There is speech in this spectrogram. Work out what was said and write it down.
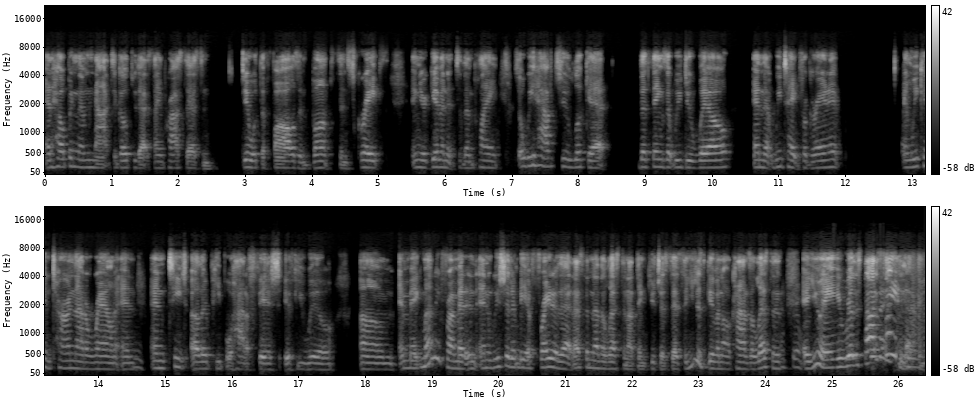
and helping them not to go through that same process and deal with the falls and bumps and scrapes and you're giving it to them plain so we have to look at the things that we do well and that we take for granted and we can turn that around and mm. and teach other people how to fish if you will um, and make money from it. And, and we shouldn't be afraid of that. That's another lesson I think you just said. So you just giving all kinds of lessons and you ain't really started saying nothing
